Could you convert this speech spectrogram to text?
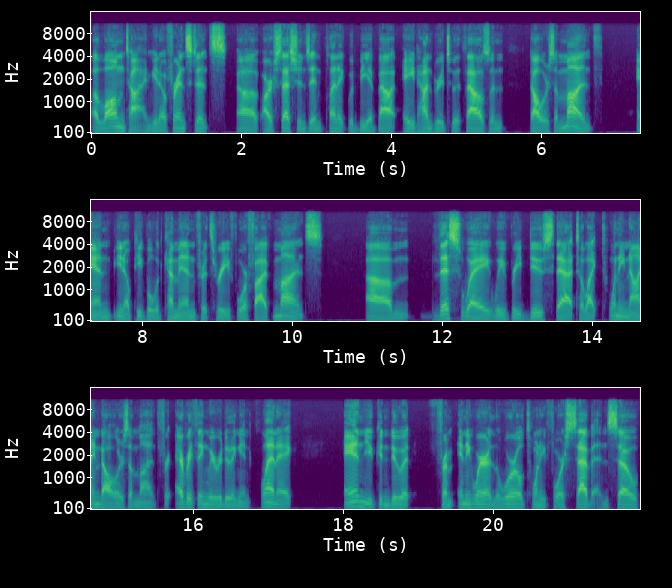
a long time. You know, for instance, uh, our sessions in clinic would be about eight hundred to a thousand dollars a month, and you know, people would come in for three, four, five months. Um, this way, we've reduced that to like twenty nine dollars a month for everything we were doing in clinic, and you can do it from anywhere in the world, twenty four seven. So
